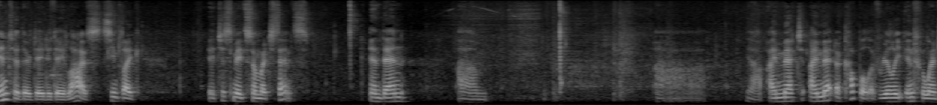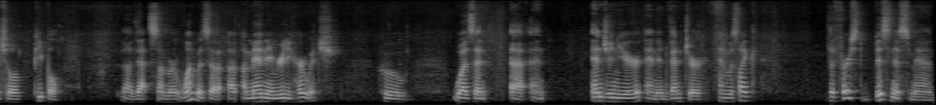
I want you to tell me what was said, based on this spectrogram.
into their day to day lives. Seems like it just made so much sense. And then, um, uh, yeah, I met I met a couple of really influential people uh, that summer. One was a, a, man named Rudy Hurwicz, who was an uh, an engineer and inventor, and was like the first businessman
